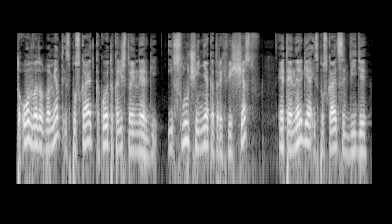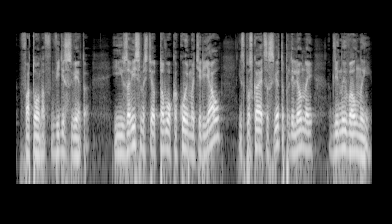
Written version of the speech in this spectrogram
то он в этот момент испускает какое-то количество энергии. И в случае некоторых веществ эта энергия испускается в виде фотонов, в виде света. И в зависимости от того, какой материал, испускается свет определенной длины волны,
